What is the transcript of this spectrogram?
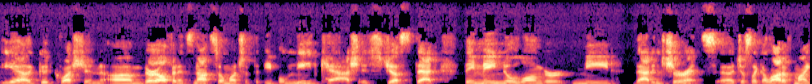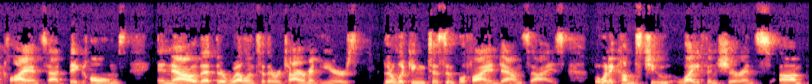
Yeah, good question. Um, very often it's not so much that the people need cash, it's just that they may no longer need that insurance. Uh, just like a lot of my clients had big homes, and now that they're well into their retirement years, they're looking to simplify and downsize. But when it comes to life insurance, um,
